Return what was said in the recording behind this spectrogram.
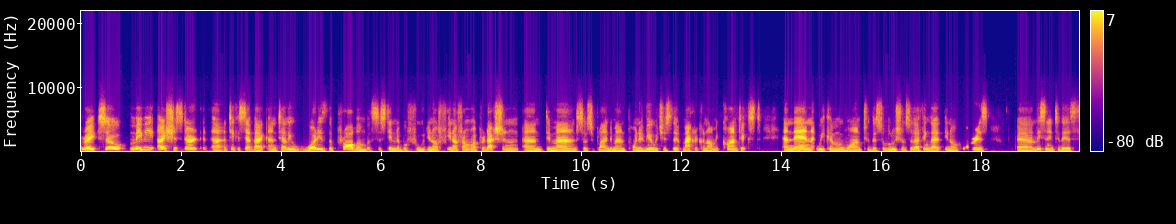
Right. So maybe I should start uh, take a step back and tell you what is the problem with sustainable food. You know, f- you know, from a production and demand, so supply and demand point of view, which is the macroeconomic context, and then we can move on to the solution. So I think that you know whoever is uh, listening to this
